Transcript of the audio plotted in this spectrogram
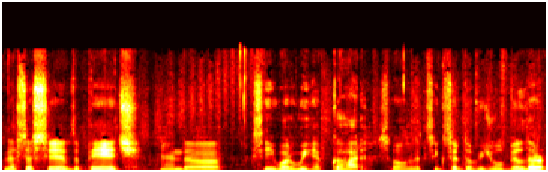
let's just save the page and uh, see what we have got. So let's exit the visual builder.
